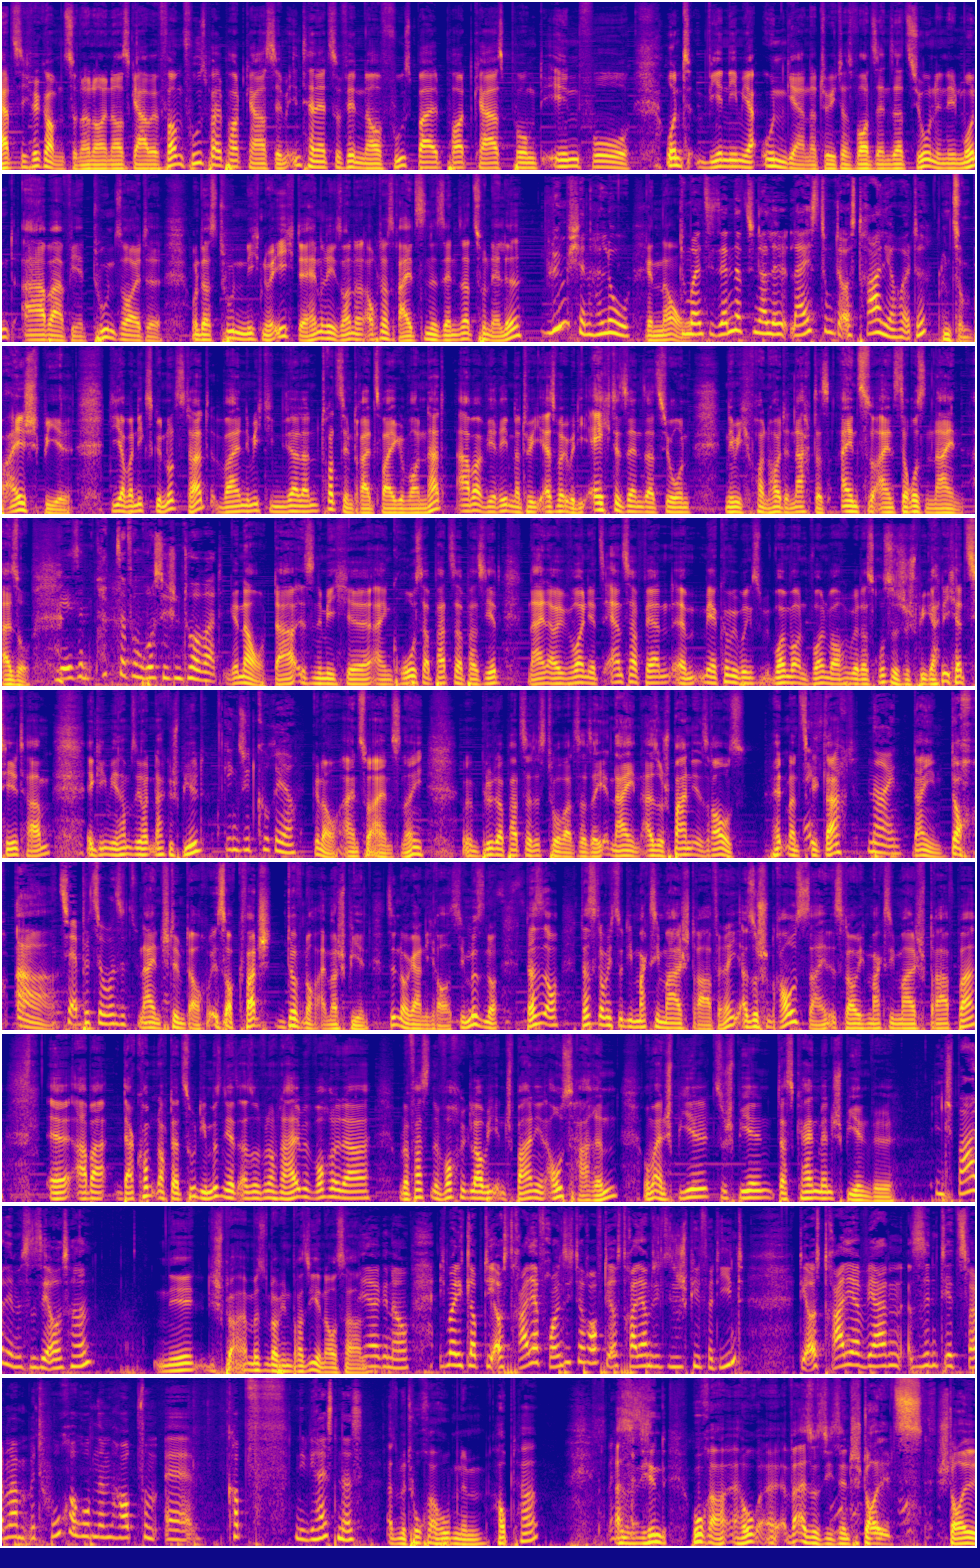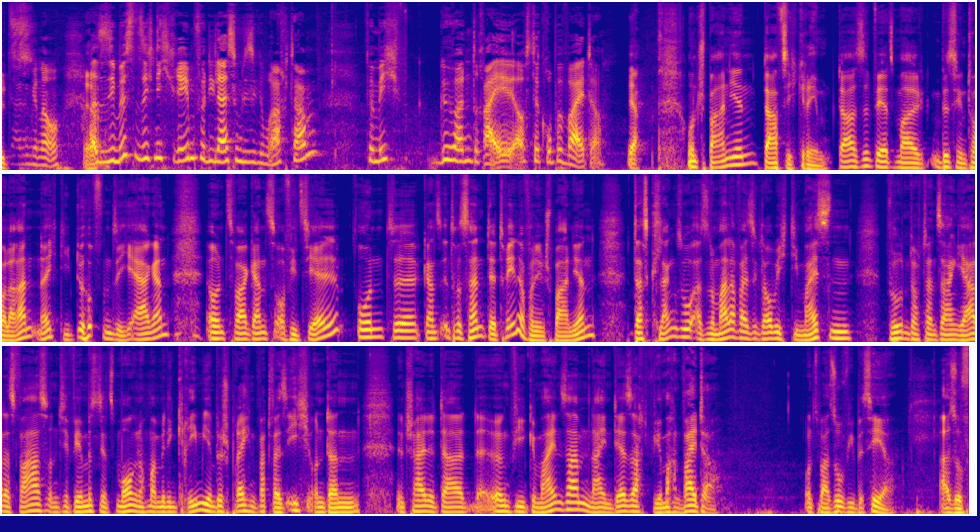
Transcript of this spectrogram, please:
Herzlich willkommen zu einer neuen Ausgabe vom Fußball-Podcast im Internet zu finden auf fußballpodcast.info. Und wir nehmen ja ungern natürlich das Wort Sensation in den Mund, aber wir tun es heute. Und das tun nicht nur ich, der Henry, sondern auch das reizende, sensationelle Blümchen, hallo. Genau. Du meinst die sensationelle Leistung der Australier heute? Zum Beispiel, die aber nichts genutzt hat, weil nämlich die Niederlande trotzdem 3-2 gewonnen hat. Aber wir reden natürlich erstmal über die echte Sensation, nämlich von heute Nacht das 1-1 der Russen. Nein, also ist ein Patzer vom russischen Torwart. Genau, da ist nämlich äh, ein großer Patzer passiert. Nein, aber wir wollen jetzt ernsthaft werden. Ähm, mehr können wir übrigens, wollen wir und wollen wir auch über das russische Spiel gar nicht erzählt haben. Äh, gegen wen haben sie heute Nacht gespielt? Gegen Südkorea. Genau, 1 zu 1. Ne? Blöder Patzer des Torwarts. Also, nein, also Spanien ist raus. Hätte man es gedacht? Nein. Nein, doch. Ah. Zu Apple so Nein, stimmt auch. Ist auch Quatsch. Dürfen noch einmal spielen. Sind noch gar nicht raus. Die müssen noch. Das ist auch, das ist, glaube ich, so die Maximalstrafe. Ne? Also schon raus sein ist, glaube ich, maximal strafbar. Äh, aber da kommt noch dazu, die müssen jetzt also noch eine halbe Woche da oder fast eine Woche, glaube ich, in Spanien ausharren, um ein Spiel zu spielen, das kein Mensch spielen will. In Spanien müssen sie ausharren? Nee, die müssen, glaube ich, in Brasilien ausharren. Ja, genau. Ich meine, ich glaube, die Australier freuen sich darauf. Die Australier haben sich dieses Spiel verdient. Die Australier werden, sind jetzt zweimal mit hoch erhobenem Haupt vom äh, Kopf. Nee, wie heißt denn das? Also mit hoch erhobenem Haupthaar? Also sie sind hoch, hoch also sie sind stolz, stolz. Ja, genau. Ja. Also sie müssen sich nicht grämen für die Leistung, die sie gebracht haben. Für mich gehören drei aus der Gruppe weiter. Ja, und Spanien darf sich grämen. Da sind wir jetzt mal ein bisschen tolerant, nicht? Die dürfen sich ärgern und zwar ganz offiziell und äh, ganz interessant, der Trainer von den Spaniern, das klang so, also normalerweise glaube ich, die meisten würden doch dann sagen, ja, das war's und wir müssen jetzt morgen nochmal mit den Gremien besprechen, was weiß ich und dann entscheidet da irgendwie gemeinsam. Nein, der sagt, wir machen weiter. Und zwar so wie bisher. Also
